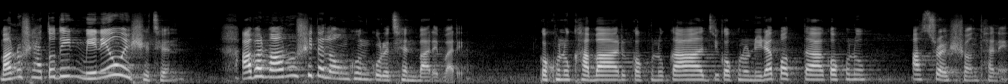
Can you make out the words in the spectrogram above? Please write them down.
মানুষ এতদিন মেনেও এসেছেন, আবার মানুষই তা লঙ্ঘন করেছেন বারে বারে। কখনো খাবার, কখনো কাজ, কখনো নিরাপত্তা, কখনো আশ্রয়ের সন্ধানে।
